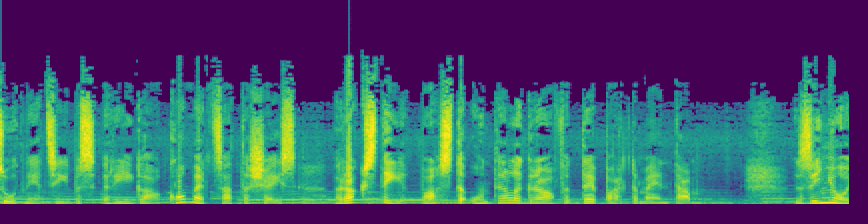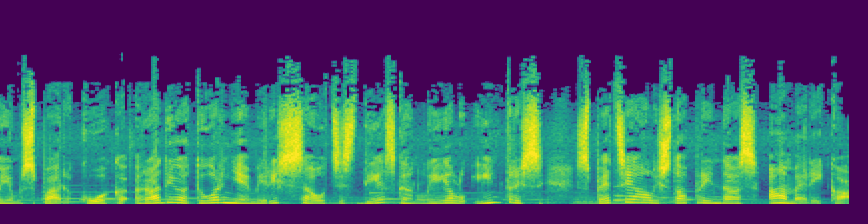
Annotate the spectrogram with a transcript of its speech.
sūtniecības Rīgā komercatašais rakstīja pasta un telegrāfa departamentam. Ziņojums par koka radiotorņiem ir izsaucis diezgan lielu interesi speciālistu aprindās Amerikā.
